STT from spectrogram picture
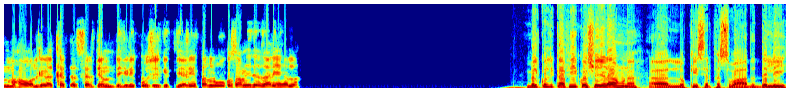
ਮਾਹੌਲ ਜਿਹੜਾ ਸਿਰਜਣ ਦੀ ਜਿਹੜੀ ਕੋਸ਼ਿਸ਼ ਕੀਤੀ ਜਾ ਰਹੀ ਹੈ, ਪਰ ਲੋਕ ਸਮਝਦੇ ਸਾਰੀਆਂ ਗੱਲਾਂ। ਬਿਲਕੁਲ ਜੀ, ਕਾਫੀ ਕੁਝ ਜਿਹੜਾ ਹੁਣ ਲੋਕੀ ਸਿਰਫ ਸਵਾਦ ਦੇ ਲਈ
